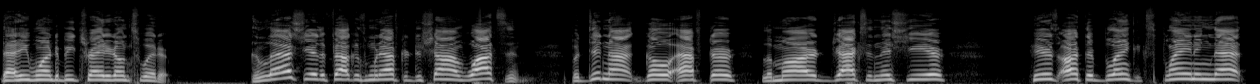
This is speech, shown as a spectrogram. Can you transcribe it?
that he wanted to be traded on Twitter. And last year, the Falcons went after Deshaun Watson but did not go after Lamar Jackson this year. Here's Arthur Blank explaining that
